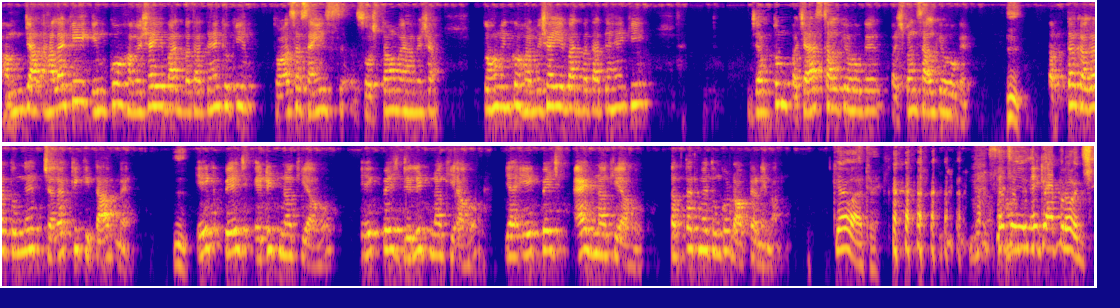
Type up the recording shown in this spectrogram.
हम हालाँकि इनको हमेशा ये बात बताते हैं क्योंकि थोड़ा सा साइंस सोचता हूँ मैं हमेशा। तो हम इनको हमेशा ये बात बताते हैं कि जब तुम पचास साल के हो गए पचपन साल के हो गए तब तक अगर तुमने चरक की किताब में एक पेज एडिट न किया हो एक पेज डिलीट न किया हो या एक पेज ऐड न किया हो तब तक मैं तुमको डॉक्टर नहीं मानू क्या बात है? सच यूनिक अप्रोच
